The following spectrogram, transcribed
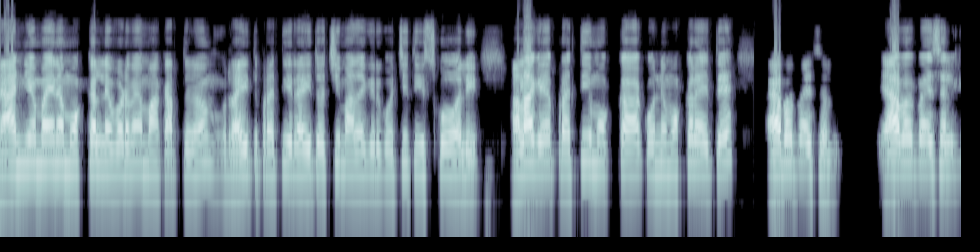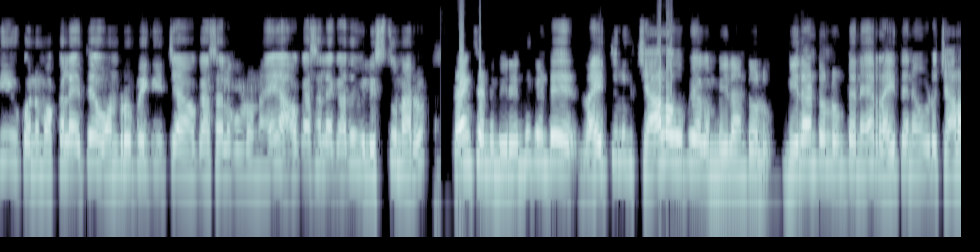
నాణ్యమైన మొక్కల్ని ఇవ్వడమే మా కర్తవ్యం. రైతు ప్రతి రైతు వచ్చి మా దగ్గరికి వచ్చి తీసుకోవాలి. అలాగే ప్రతి మొక్క కొన్ని మొక్కలు అయితే యాభై పైసలు. యాభై పైసలకి కొన్ని మొక్కలు అయితే వన్ రూపీకి ఇచ్చే అవకాశాలు కూడా ఉన్నాయి. అవకాశాలే కాదు వీళ్ళు ఇస్తున్నారు. థ్యాంక్స్ అండి. మీరు ఎందుకంటే రైతులకు చాలా ఉపయోగం మీలాంటి వాళ్ళు మీలాంటి వాళ్ళు ఉంటేనే రైతు అనేవాడు చాలా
